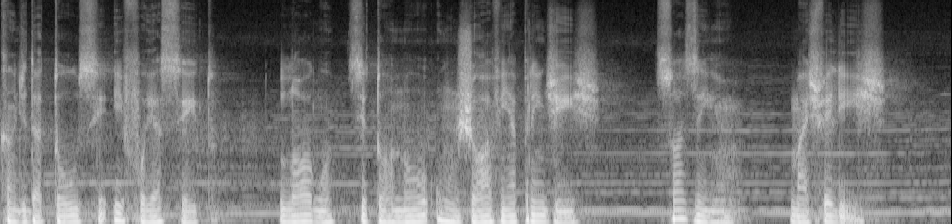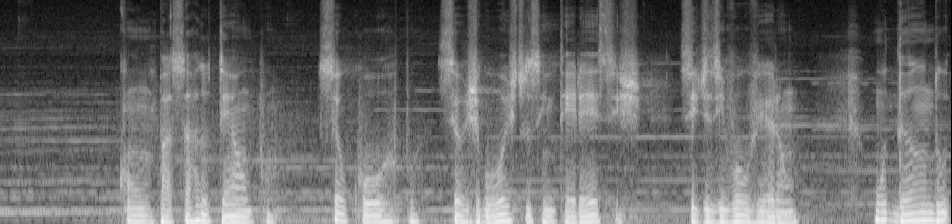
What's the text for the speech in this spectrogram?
Candidatou-se e foi aceito. Logo se tornou um jovem aprendiz, sozinho, mas feliz. Com o passar do tempo, seu corpo, seus gostos e interesses se desenvolveram, mudando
